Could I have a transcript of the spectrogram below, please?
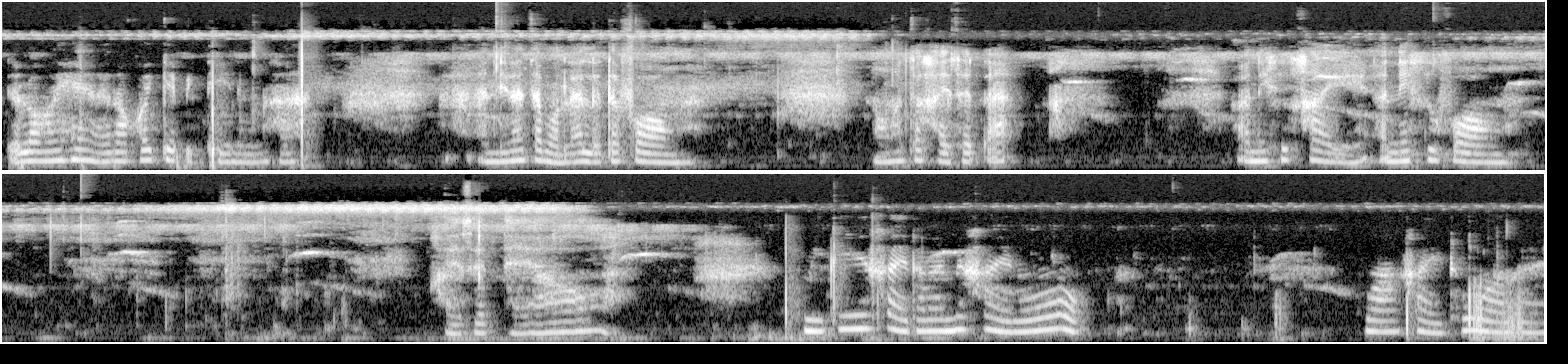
เดี๋ยวรอให้แห้งแล้วเราค่อยเก็บอีกทีหนึ่งนะคะ อันนี้น่าจะหมดแล้วเหลือแต่ฟอง น้องน่าจะไข่เสร็จแล้วอันนี้คือไข่ อันนี้คือฟอง ไข่เสร็จแล้ว มีที่ไข่ทำไมไม่ไข่ลูก วางไข่ทั่วเลย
